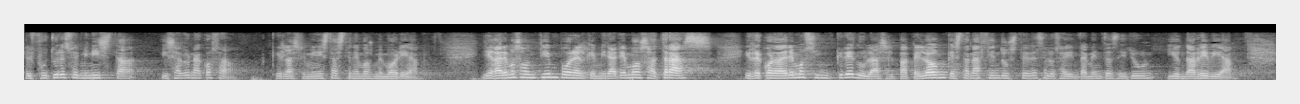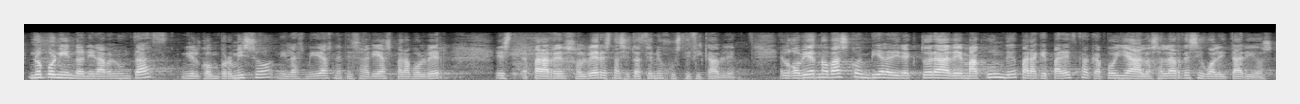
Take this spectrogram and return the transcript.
El futuro es feminista y ¿sabe una cosa? Que las feministas tenemos memoria. Llegaremos a un tiempo en el que miraremos atrás y recordaremos incrédulas el papelón que están haciendo ustedes en los ayuntamientos de Irún y Ondarribia, no poniendo ni la voluntad, ni el compromiso, ni las medidas necesarias para, volver, para resolver esta situación injustificable. El Gobierno vasco envía a la directora de Macunde para que parezca que apoya a los alardes igualitarios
